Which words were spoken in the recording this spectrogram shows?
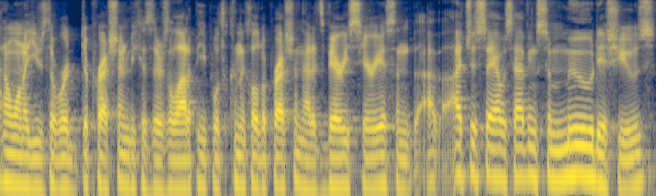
I don't want to use the word depression because there's a lot of people with clinical depression that it's very serious. And I, I just say I was having some mood issues.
